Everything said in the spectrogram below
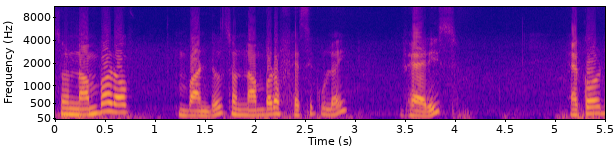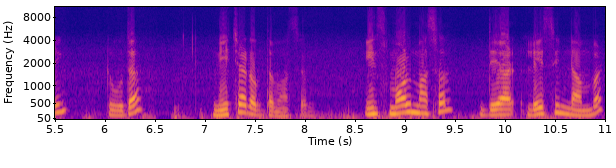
So number of bundles or number of fasciculi varies according to the nature of the muscle. In small muscle they are less in number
